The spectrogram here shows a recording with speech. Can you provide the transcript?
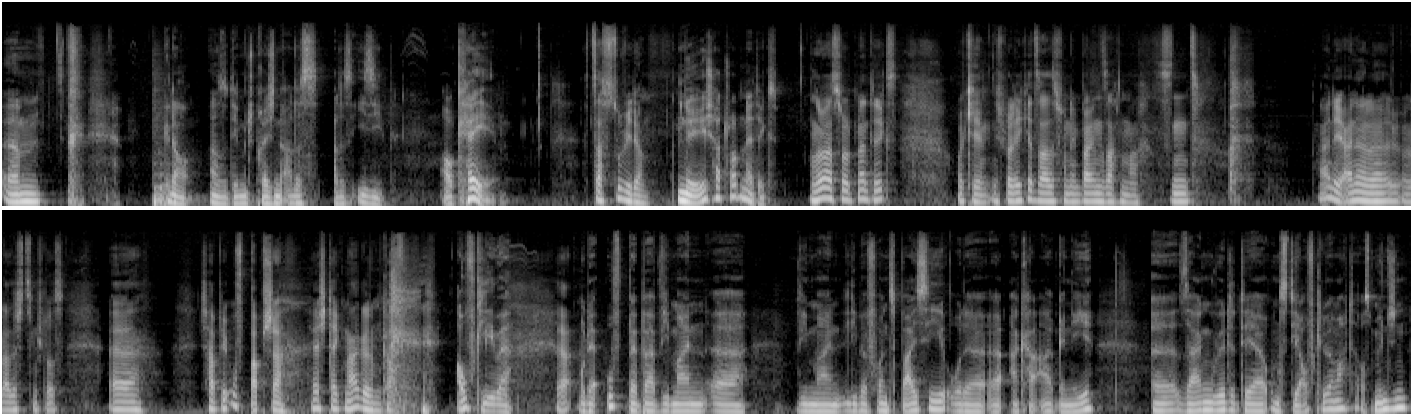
Ähm, genau, also dementsprechend alles, alles easy. Okay. Jetzt darfst du wieder. Nee, ich hatte Dropnetics. So was Roadmatics. Okay, ich überlege jetzt, was ich von den beiden Sachen mache. Das sind. Ah, die eine lasse ich zum Schluss. Äh, ich habe hier Ufbabscher. Hashtag Nagel im Kopf. Aufkleber. Ja. Oder Ufbepper, wie mein, äh, wie mein lieber Freund Spicy oder äh, aka René äh, sagen würde, der uns die Aufkleber macht aus München.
